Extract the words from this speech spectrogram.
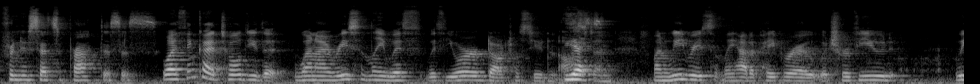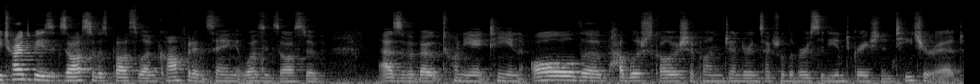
for new sets of practices. Well, I think I told you that when I recently with with your doctoral student Austin, yes. when we recently had a paper out which reviewed. We tried to be as exhaustive as possible. I'm confident saying it was exhaustive as of about 2018, all the published scholarship on gender and sexual diversity integration in teacher ed.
